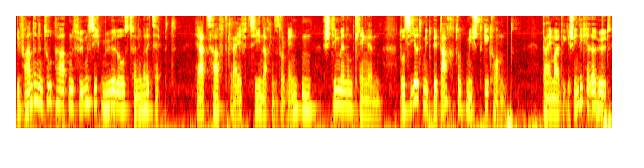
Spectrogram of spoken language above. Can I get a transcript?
Die vorhandenen Zutaten fügen sich mühelos zu einem Rezept. Herzhaft greift sie nach Instrumenten, Stimmen und Klängen, dosiert mit Bedacht und mischt gekonnt. Dreimal die Geschwindigkeit erhöht,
